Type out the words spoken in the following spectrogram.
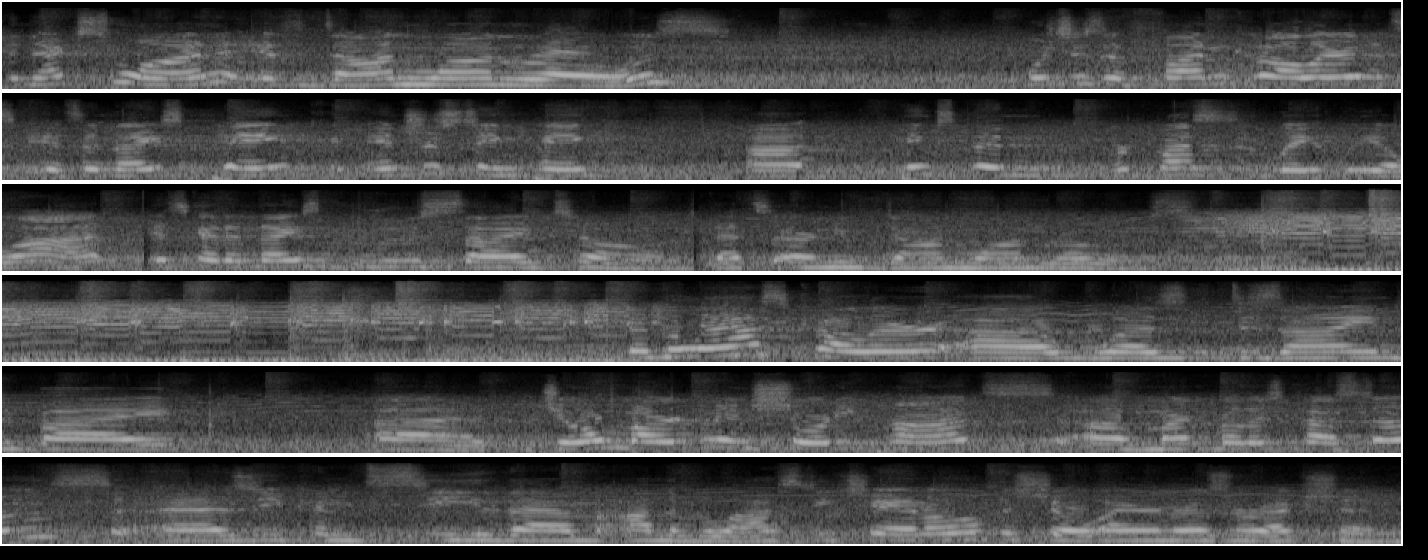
The next one is Don Juan Rose which is a fun color. It's, it's a nice pink, interesting pink. Uh, pink's been requested lately a lot. It's got a nice blue side tone. That's our new Don Juan Rose. Then the last color uh, was designed by uh, Joe Martin and Shorty Ponce of Martin Brothers Customs. As you can see them on the Velocity channel, the show Iron Resurrection.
